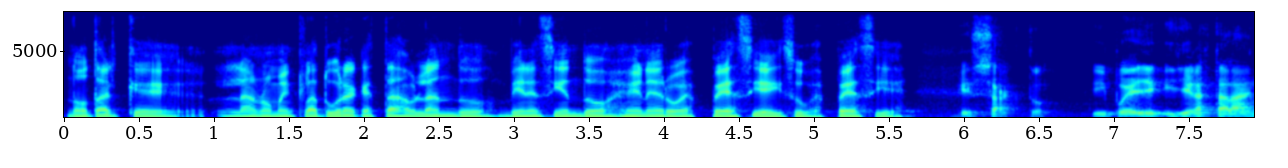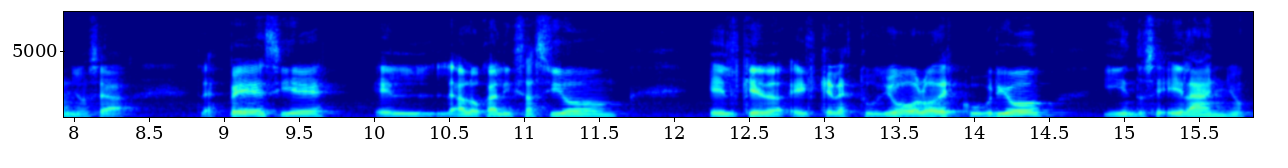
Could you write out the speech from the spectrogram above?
notar que la nomenclatura que estás hablando viene siendo género, especie y subespecie. Exacto. Y, puede, y llega hasta el año, o sea, la especie, la localización, el que, el que la estudió, lo descubrió, y entonces el año.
